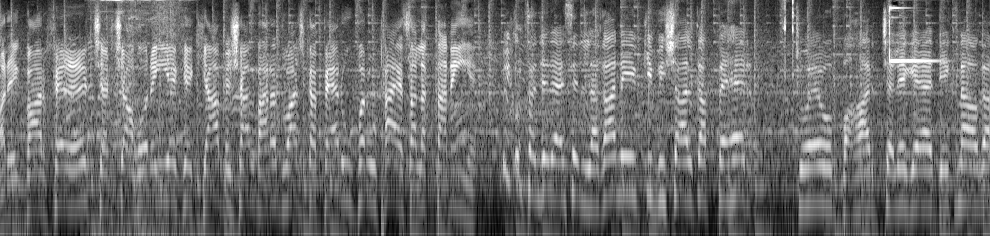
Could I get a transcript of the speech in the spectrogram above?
और एक बार फिर चर्चा हो रही है कि क्या विशाल भारद्वाज का पैर ऊपर उठा ऐसा लगता नहीं है। बिल्कुल संजय ऐसे लगा नहीं कि विशाल का पैर जो है वो बाहर चले गया है देखना होगा।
